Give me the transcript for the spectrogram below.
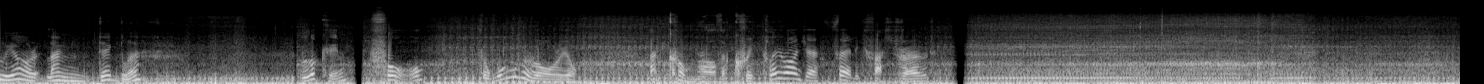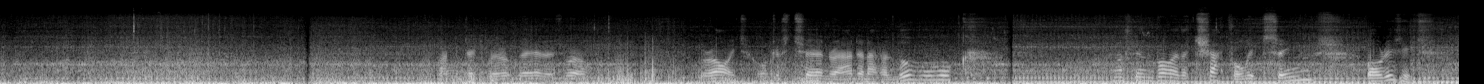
Here we are at Llandegla looking for the War Memorial. That come rather quickly, mind you, fairly fast road. Llandegla up there as well. Right, we'll just turn around and have a look. Nothing by the chapel it seems, or is it?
